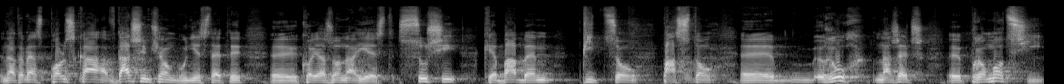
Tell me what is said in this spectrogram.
Natomiast Polska w dalszym ciągu niestety e, kojarzona jest z sushi, kebabem, pizzą, pastą. E, Ruch na rzecz e, promocji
